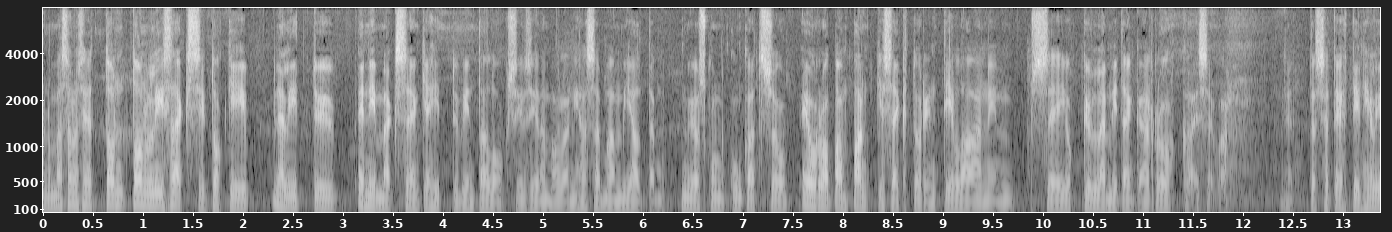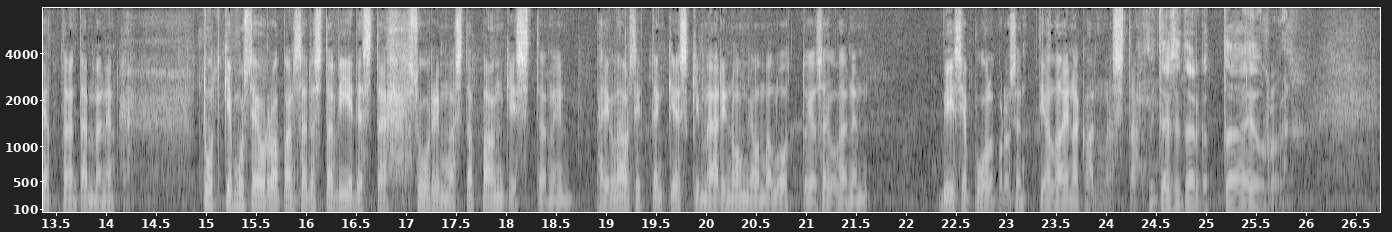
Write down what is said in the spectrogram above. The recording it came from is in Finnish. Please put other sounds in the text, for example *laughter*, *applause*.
No mä sanoisin, että ton, ton lisäksi toki ne liittyy enimmäkseen kehittyviin talouksiin, siinä mä olen ihan samaa mieltä, mutta myös kun, kun katsoo Euroopan pankkisektorin tilaa, niin se ei ole kyllä mitenkään rohkaiseva. Että tässä tehtiin hiljattain tämmöinen tutkimus Euroopan 105 suurimmasta pankista, niin heillä on sitten keskimäärin ongelmaluottoja sellainen 5,5 prosenttia lainakannasta. Mitä se tarkoittaa euroina?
